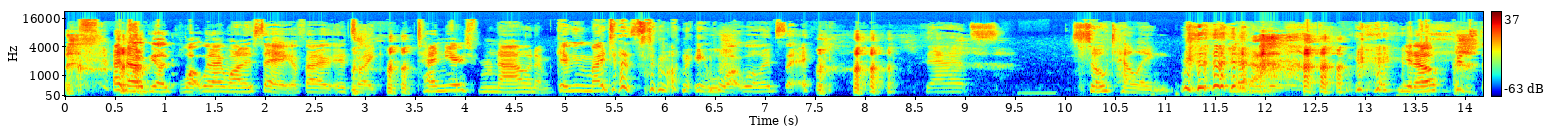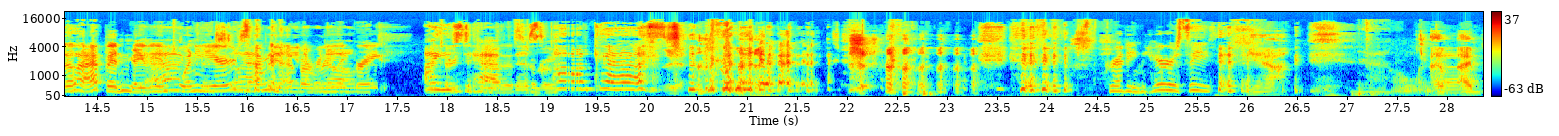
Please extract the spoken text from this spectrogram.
and I would be like, what would I want to say if I it's like 10 years from now and I'm giving my testimony, Oof. what will it say? That's so telling. yeah. You know, could still happen. Maybe Yeah, in 20 years, I'm going to have a really know. great. I used to to have Jesus this story. podcast. Spreading heresy. yeah. Oh my I, god. I've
